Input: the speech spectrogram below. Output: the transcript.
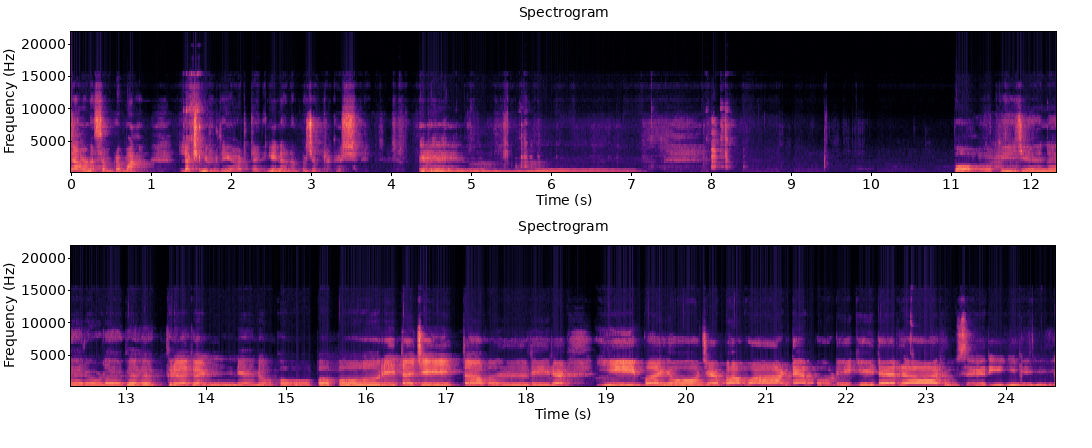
ಶ್ರಾವಣ ಸಂಭ್ರಮ, ಲಕ್ಷ್ಮೀ ಹೃದಯ ಹಾಡ್ತಾ ಇದ್ದೀನಿ ನಾನು ಅಂಬುಜ ಪ್ರಕಾಶ್. ಪಾಪಿ ಜನರೊಳಗಗ್ರಗಣ್ಯನು ಕೋಪ ಪೂರಿತ ಚೇತ ಮಂದಿರ ಈ ಪಯೋಜ ಭವಾಂಡ ಸರಿ ಸರಿಯಿಲ್ಲ.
